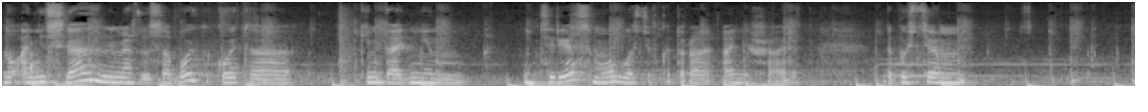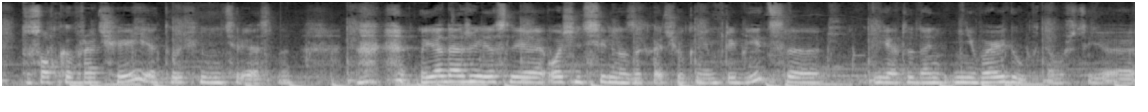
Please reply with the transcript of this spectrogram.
ну, они связаны между собой какой-то каким-то одним интересом областью, в которой они шарят. Допустим, тусовка врачей, это очень интересно. Но я даже если очень сильно захочу к ним прибиться, я туда не войду, потому что я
